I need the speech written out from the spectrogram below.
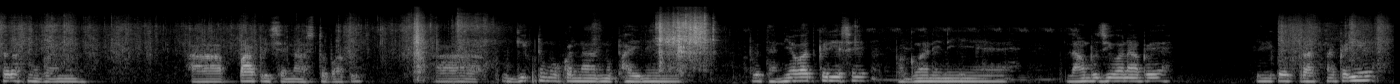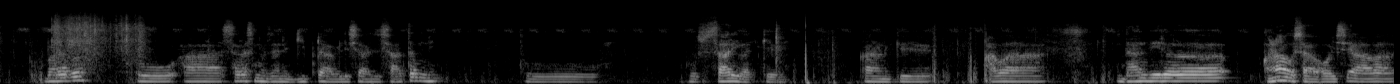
સરસ મજાનું આ પાપડી છે નાસ્તો પાપડી. આ ગિફ્ટ મોકલનારનું ભાઈને આપણે ધન્યવાદ કરીએ છીએ. ભગવાન એની લાંબુ જીવન આપે એવી કોઈ પ્રાર્થના કરીએ. બરાબર? તો આ સરસ મજાની ગિફ્ટ આવેલી છે આજે સાતમની. તો બહુ સારી વાત કહેવાય. કારણ કે આવા દાનવીર ઘણા ઓછા હોય છે આવા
